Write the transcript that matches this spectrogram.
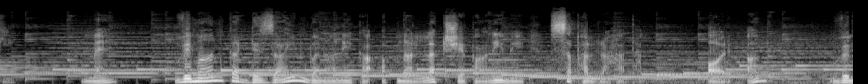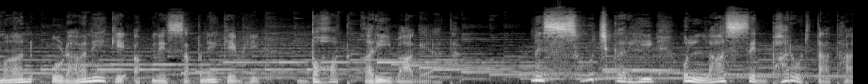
की। मैं विमान का डिज़ाइन बनाने का अपना लक्ष्य पाने में सफल रहा था, और अब विमान उड़ाने के अपने सपने के भी बहुत करीब आ गया था। मैं सोचकर ही उल्लास से भर उठता था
